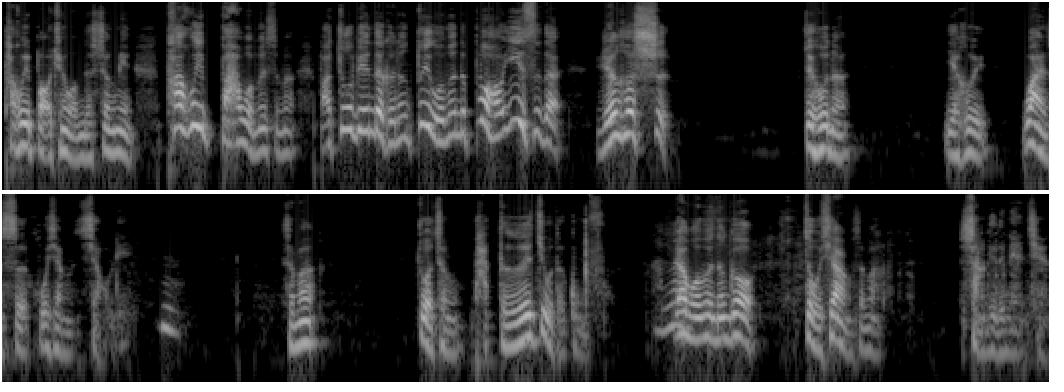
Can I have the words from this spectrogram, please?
他会保全我们的生命，他会把我们什么，把周边的可能对我们的不好意思的人和事，最后呢，也会万事互相效力，嗯，什么？做成他得救的功夫，让我们能够走向什么？上帝的面前。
